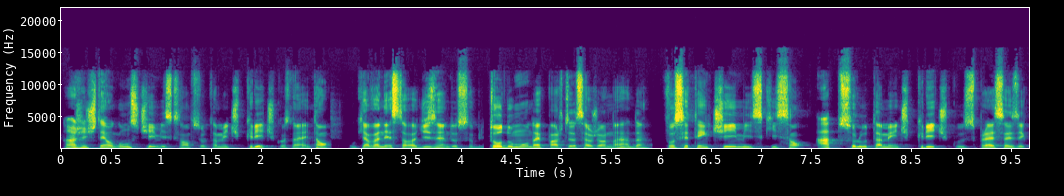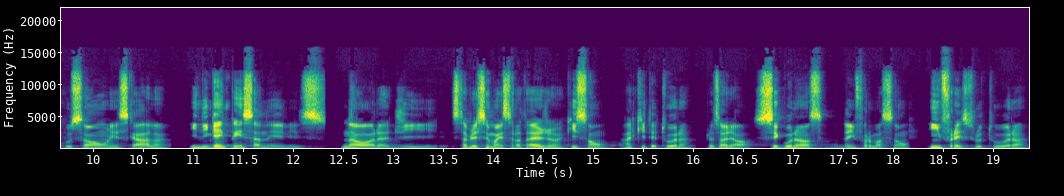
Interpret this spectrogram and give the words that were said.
Ah, a gente tem alguns times que são absolutamente críticos, né? Então, o que a Vanessa estava dizendo sobre todo mundo é parte dessa jornada, você tem times que são absolutamente críticos para essa execução em escala e ninguém pensa neles na hora de estabelecer uma estratégia, que são arquitetura empresarial, segurança da informação, infraestrutura,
